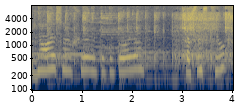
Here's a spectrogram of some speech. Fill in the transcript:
Nice, vier übrige Brawler. Ich habe fünf Cubes.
